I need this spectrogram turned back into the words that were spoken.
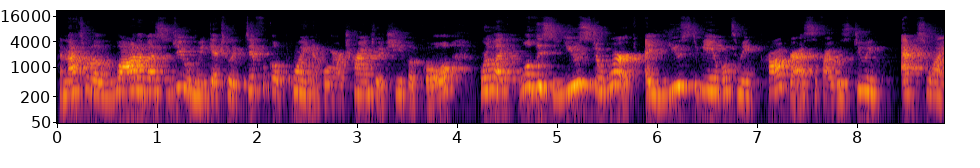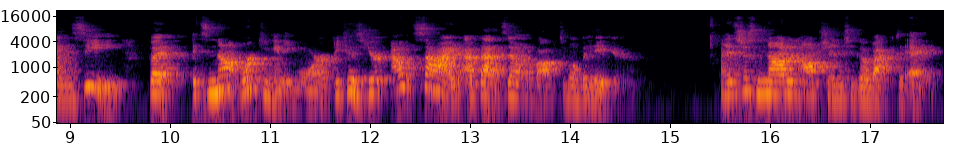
And that's what a lot of us do when we get to a difficult point of when we're trying to achieve a goal. We're like, well, this used to work. I used to be able to make progress if I was doing X, Y, and Z, but it's not working anymore because you're outside of that zone of optimal behavior. And it's just not an option to go back to A.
